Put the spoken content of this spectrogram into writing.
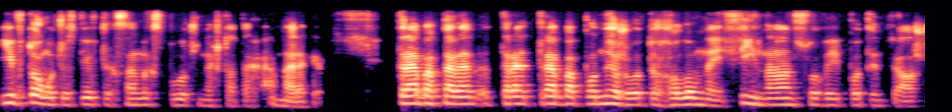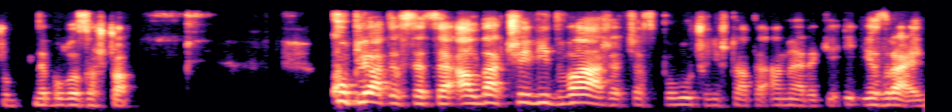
і в тому числі в тих самих Сполучених Штатах Америки. Треба пере- тре- треба понижувати головний фінансовий потенціал, щоб не було за що купляти все це. Але чи відважаться Сполучені Штати Америки і Ізраїль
